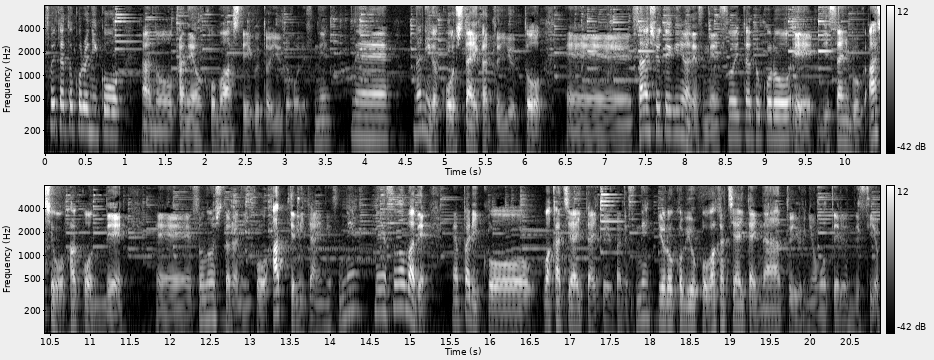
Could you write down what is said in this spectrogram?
そういったところにこうあのお金をこう回していくというところですね。で何がこうしたいかというと、えー、最終的にはですねそういったところへ実際に僕足を運んでえー、その人らにこう会ってみたいんですね。でその場でやっぱりこう分かち合いたいというかですね。喜びをこう分かち合いたいなというふうに思ってるんですよ。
